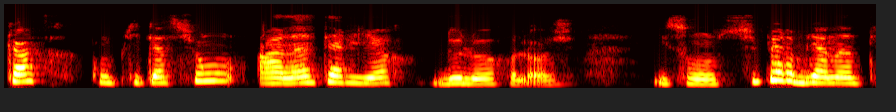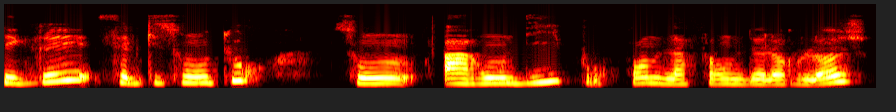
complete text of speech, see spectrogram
quatre complications à l'intérieur de l'horloge. Ils sont super bien intégrés. Celles qui sont autour sont arrondies pour prendre la forme de l'horloge.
